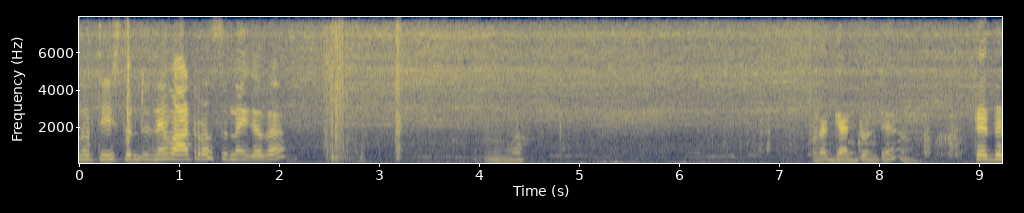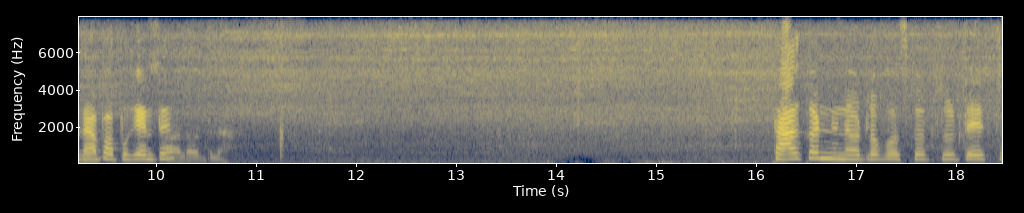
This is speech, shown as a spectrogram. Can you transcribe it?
నువ్వు తీస్తుంటేనే వాటర్ వస్తున్నాయి కదా. అంటే గంట ఉంటే. తెద్దనా పప్పు గంటే? వద్దులే. తాగండి నోట్లో పోసుకోవచ్చు టేస్ట్.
